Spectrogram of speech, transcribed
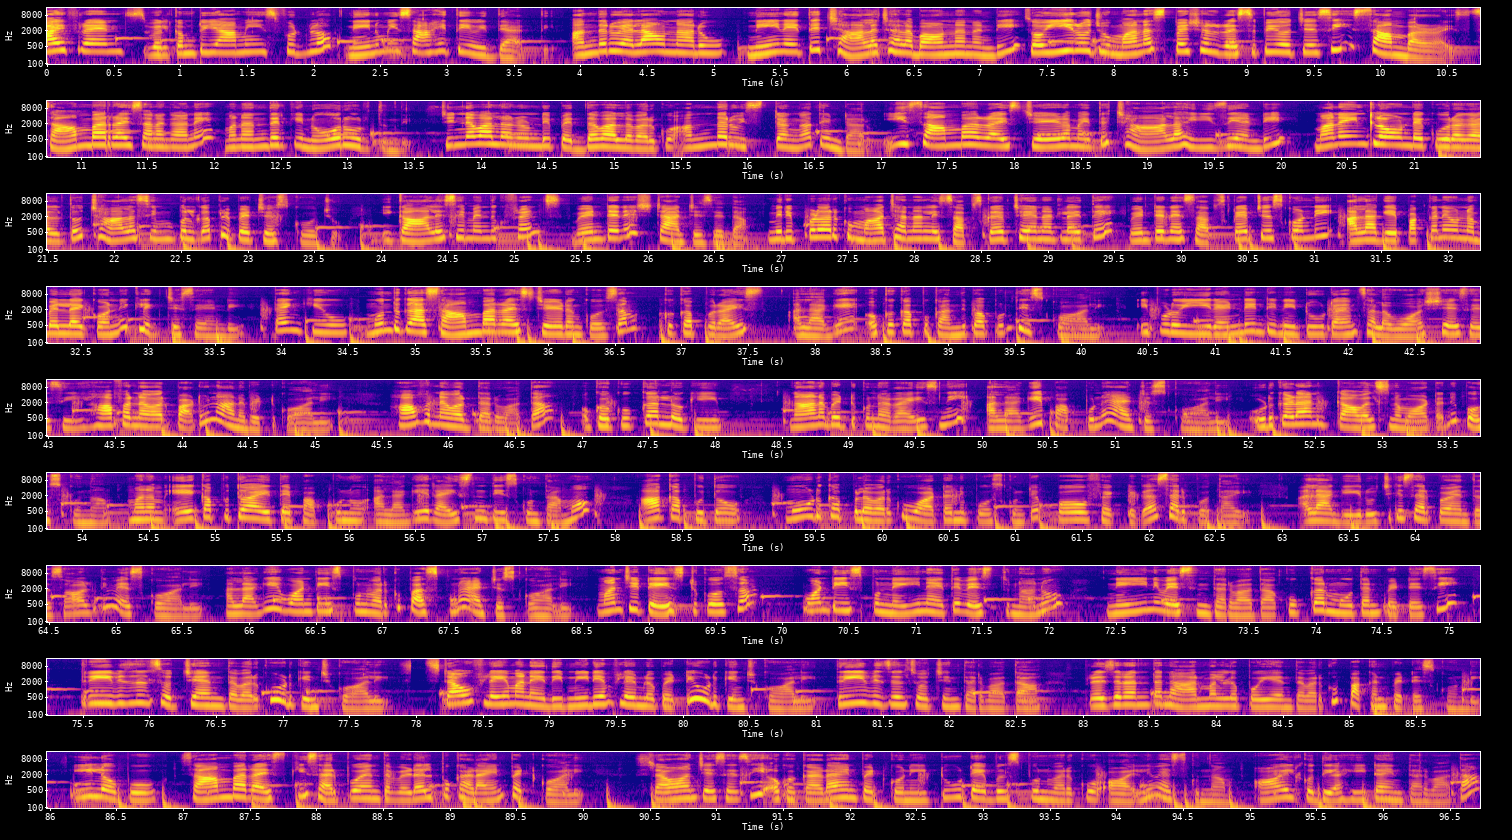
Hi friends welcome to Yummy's food blog. నేను మీ సాహితీ విద్యార్థి. అందరూ ఎలా ఉన్నారు? నేనైతే చాలా చాలా బాగున్నానండి. సో ఈ రోజు మన స్పెషల్ రెసిపీ వచ్చేసి సాంబార్ రైస్. సాంబార్ రైస్ అనగానే మనందరికీ నోరు ఊరుతుంది చిన్నవాళ్ళ నుండి పెద్దవాళ్ళ వరకు అందరూ ఇష్టంగా తింటారు. ఈ సాంబార్ రైస్ చేయడం అయితే చాలా ఈజీ అండి. మన ఇంట్లో ఉండే కూరగాయలతో చాలా సింపుల్గా ప్రిపేర్ చేసుకోవచ్చు. ఇక ఆలస్యం ఎందుకు ఫ్రెండ్స్? వెంటనే స్టార్ట్ చేసేద్దాం. మీరు ఇప్పటివరకు మా ఛానల్ని సబ్స్క్రైబ్ చేయనట్లయితే వెంటనే సబ్స్క్రైబ్ చేసుకోండి. అలాగే పక్కనే ఉన్న బెల్ ఐకాన్ని క్లిక్ చేసేయండి. Thank you. ముందుగా సాంబార్ రైస్ చేయడం కోసం ఒక కప్పు రైస్ అలాగే ఒక కప్పు కందిపప్పును తీసుకోవాలి. ఇప్పుడు ఈ రెండింటిని టూ టైమ్స్ అలా వాష్ చేసేసి హాఫ్ అన్ అవర్ పాటు నానబెట్టుకోవాలి. హాఫ్ అన్ అవర్ తర్వాత ఒక కుక్కర్లోకి నానబెట్టుకున్న రైస్ని అలాగే పప్పును యాడ్ చేసుకోవాలి. ఉడకడానికి కావలసిన వాటర్ని పోసుకుందాం. మనం ఏ కప్పుతో అయితే పప్పును అలాగే రైస్ని తీసుకుంటామో ఆ కప్పుతో మూడు కప్పుల వరకు వాటర్ని పోసుకుంటే పర్ఫెక్ట్గా సరిపోతాయి. అలాగే రుచికి సరిపోయేంత సాల్ట్ని వేసుకోవాలి. అలాగే వన్ టీ స్పూన్ వరకు పసుపును యాడ్ చేసుకోవాలి. మంచి టేస్ట్ కోసం వన్ టీ స్పూన్ నెయ్యిని అయితే వేస్తున్నాను. నెయ్యిని వేసిన తర్వాత కుక్కర్ మూతను పెట్టేసి త్రీ విజిల్స్ వచ్చేంత వరకు ఉడికించుకోవాలి. స్టవ్ ఫ్లేమ్ అనేది మీడియం ఫ్లేమ్లో పెట్టి ఉడికించుకోవాలి. త్రీ విజిల్స్ వచ్చిన తర్వాత ప్రెజర్ అంతా నార్మల్గా పోయేంత వరకు పక్కన పెట్టేసుకోండి. ఈలోపు సాంబార్ రైస్కి సరిపోయేంత వెడల్పు కడాయిని పెట్టుకోవాలి. స్టవ్ ఆన్ చేసేసి ఒక కడాయిని పెట్టుకొని టూ టేబుల్ స్పూన్ వరకు ఆయిల్ని వేసుకుందాం. ఆయిల్ కొద్దిగా హీట్ అయిన తర్వాత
